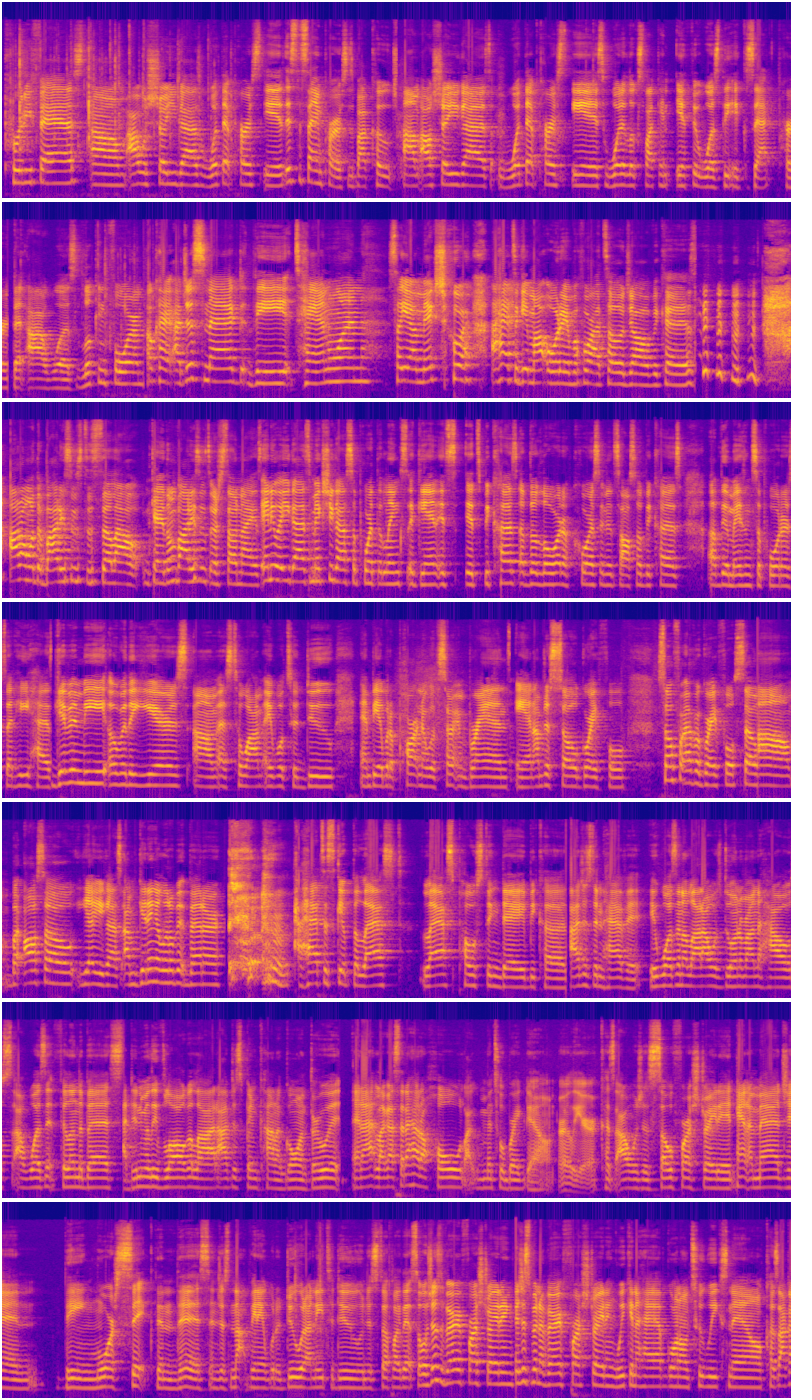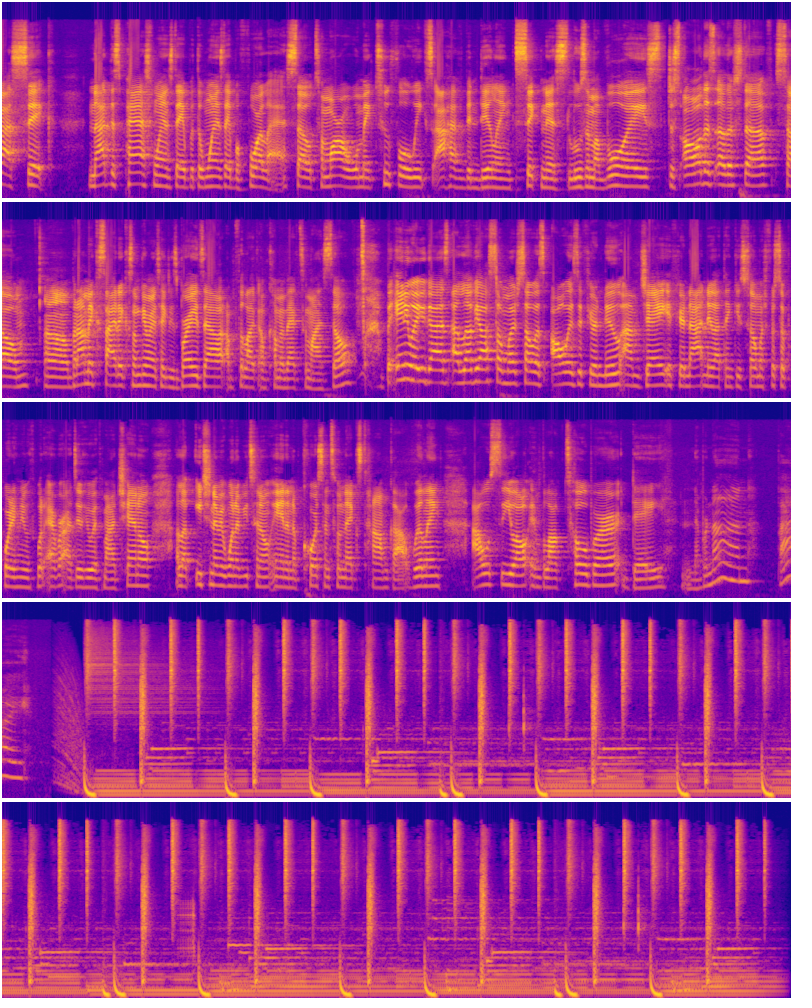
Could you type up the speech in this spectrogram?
pretty fast. Um, I will show you guys what that purse is. It's the same purse, it's by Coach. Um, I'll show you guys what that purse is, what it looks like, and if it was the exact purse that I was looking for. Okay, I just snagged the tan one. So yeah, make sure I had to get my order in before I told y'all because I don't want the bodysuits to sell out. Okay, them bodysuits are so nice. Anyway, you guys, make sure you guys support the links. Again, it's it's because of the Lord, of course, and it's also because of the amazing supporters that he has given me over the years um, as to why I'm able to do and be able to partner with certain brands. And I'm just so grateful so forever grateful so um but also yeah you guys i'm getting a little bit better i had to skip the last last posting day because I just didn't have it. It wasn't a lot I was doing around the house. I wasn't feeling the best. I didn't really vlog a lot. I've just been kind of going through it. And I, like I said, I had a whole like mental breakdown earlier because I was just so frustrated. Can't imagine being more sick than this and just not being able to do what I need to do and just stuff like that. So it's just very frustrating. It's just been a very frustrating week and a half going on two weeks now because I got sick not this past Wednesday, but the Wednesday before last. So tomorrow will make two full weeks. I have been dealing sickness, losing my voice, just all this other stuff. So, um, but I'm excited because I'm getting ready to take these braids out. I feel like I'm coming back to myself. But anyway, you guys, I love y'all so much. So as always, if you're new, I'm Jay. If you're not new, I thank you so much for supporting me with whatever I do here with my channel. I love each and every one of you to know in. And of course, until next time, God willing, I will see you all in Vlogtober, day number nine. Bye.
